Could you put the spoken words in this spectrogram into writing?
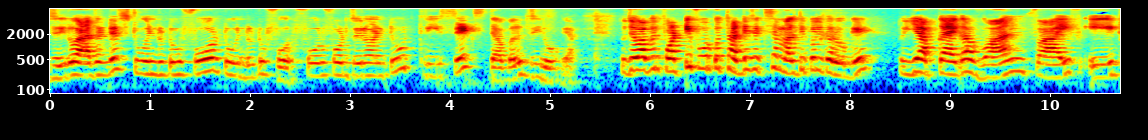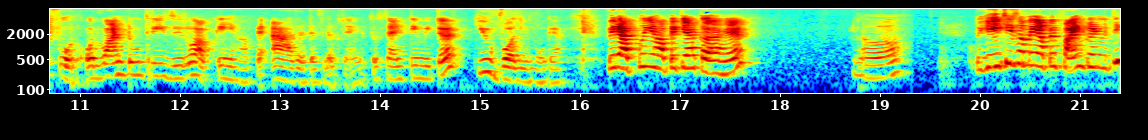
zero as it is two into two four two into two four four four zero into three six double zero हो गया. तो जब आप इन फोर्टी फोर को थर्टी सिक्स से मल्टीपल करोगे तो ये आपका आएगा वन फाइव एट फोर और वन टू थ्री ज़ीरो आपके यहाँ पे एज इट इज़ लग जाएँगे। तो सेंटीमीटर क्यूब वॉल्यूम हो गया। फिर आपको यहाँ पे क्या कहा है? आ, तो यही चीज़ हमें यहाँ पे फाइंड करनी थी।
